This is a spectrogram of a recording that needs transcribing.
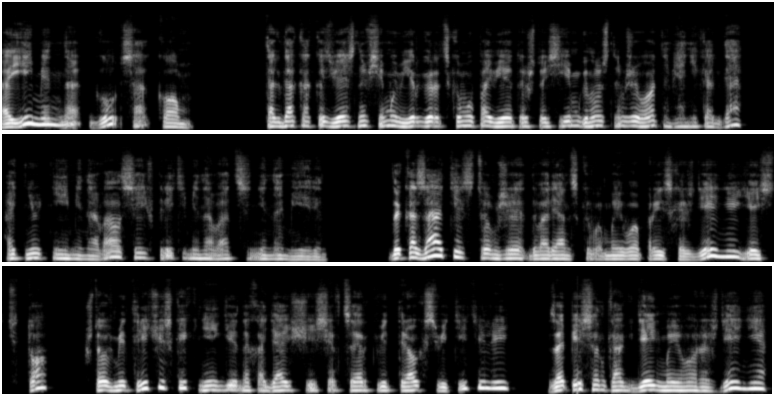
а именно гусаком тогда как известно всему миргородскому повету, что сим гнусным животным я никогда отнюдь не именовался и впредь именоваться не намерен. Доказательством же дворянского моего происхождения есть то, что в метрической книге, находящейся в церкви трех святителей, записан как день моего рождения,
